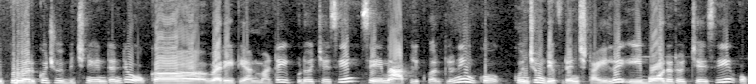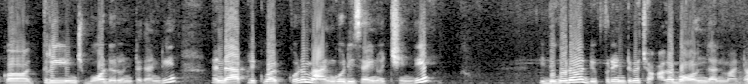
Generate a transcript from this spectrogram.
ఇప్పుడు వరకు చూపించిన ఏంటంటే ఒక వెరైటీ అనమాట ఇప్పుడు వచ్చేసి సేమ్ యాప్లిక్ వర్క్లోని ఇంకో కొంచెం డిఫరెంట్ స్టైల్ ఈ బార్డర్ వచ్చేసి ఒక త్రీ ఇంచ్ బార్డర్ ఉంటుందండి. అండ్ యాప్లిక్ వర్క్ కూడా మ్యాంగో డిజైన్ వచ్చింది. ఇది కూడా డిఫరెంట్గా చాలా బాగుంది అనమాట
